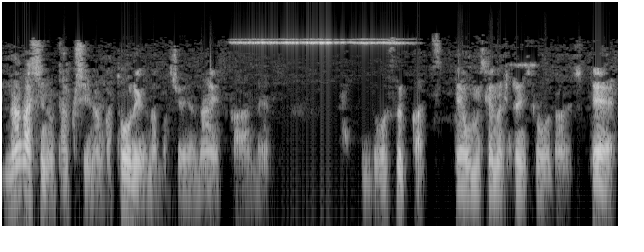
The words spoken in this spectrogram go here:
流しのタクシーなんか通るような場所じゃないですからね。どうするかっつってお店の人に相談して、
